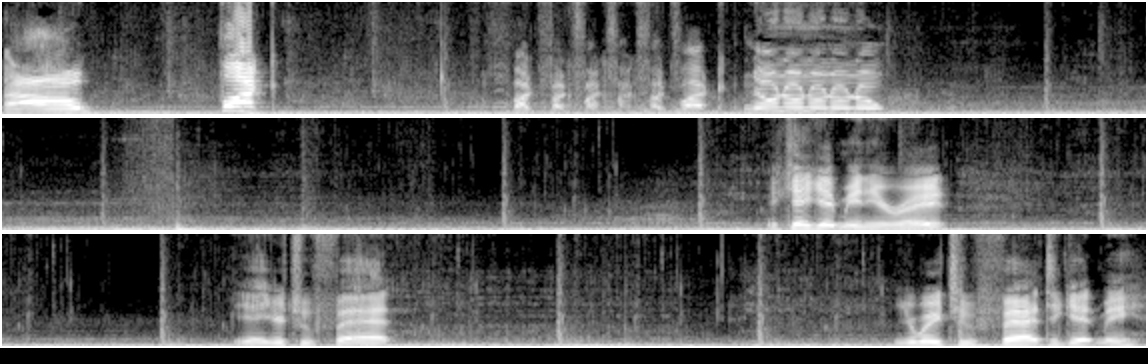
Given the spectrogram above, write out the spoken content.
Oh! Fuck! Fuck, fuck, fuck, fuck, fuck, fuck. No, no, no, no, no. You can't get me in here, right? Yeah, you're too fat. You're way too fat to get me.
